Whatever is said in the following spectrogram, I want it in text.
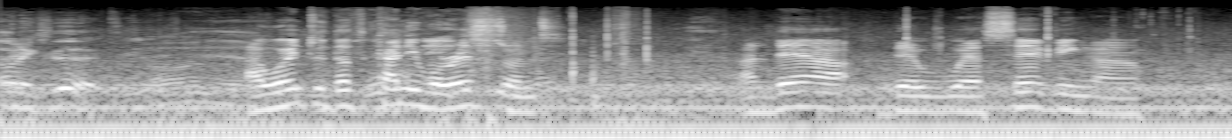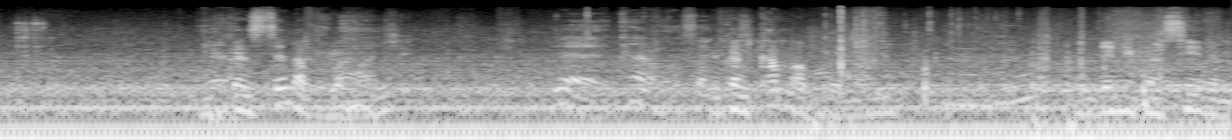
Oh, they good. I went to that carnival restaurant, and there they were serving. Uh, you can stand up for money. Yeah, kind of You can come up with money, and then you can see them.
